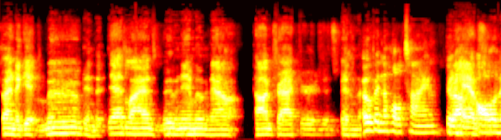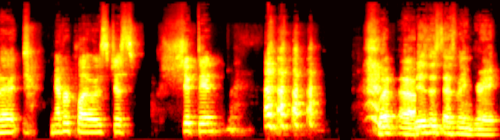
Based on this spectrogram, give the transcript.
trying to get moved and the deadlines, moving in, moving out, contractors. It's been Open the whole time throughout all of it. Never closed, just shifted. But uh, business has been great.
